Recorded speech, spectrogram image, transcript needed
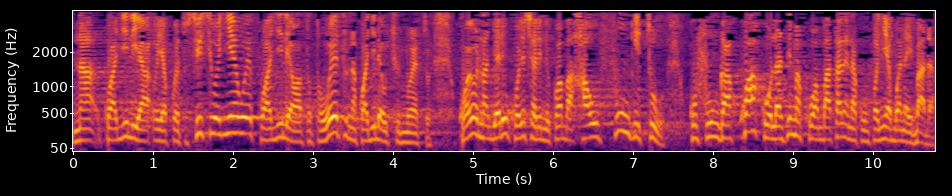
na kwa ajili ya, ya kwetu sisi wenyewe kwa ajili ya watoto wetu na kwa ajili ya uchumi wetu. Kwa hiyo najaribu kuonyesha nini? Kwamba haufungi tu. Kufunga kwako lazima kuambatane na kumfanyia bwana ibada.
